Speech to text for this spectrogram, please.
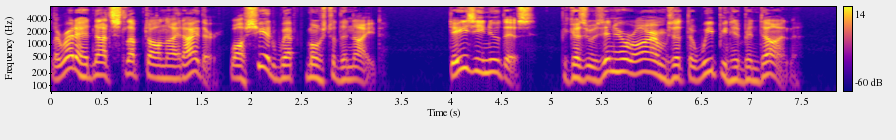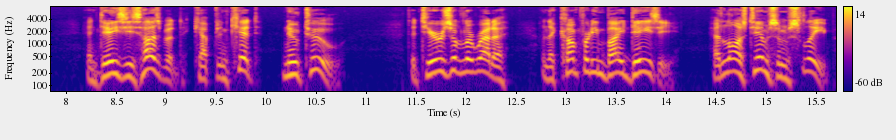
Loretta had not slept all night either, while she had wept most of the night. Daisy knew this, because it was in her arms that the weeping had been done. And Daisy's husband, Captain Kitt, knew too. The tears of Loretta and the comforting by Daisy had lost him some sleep.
